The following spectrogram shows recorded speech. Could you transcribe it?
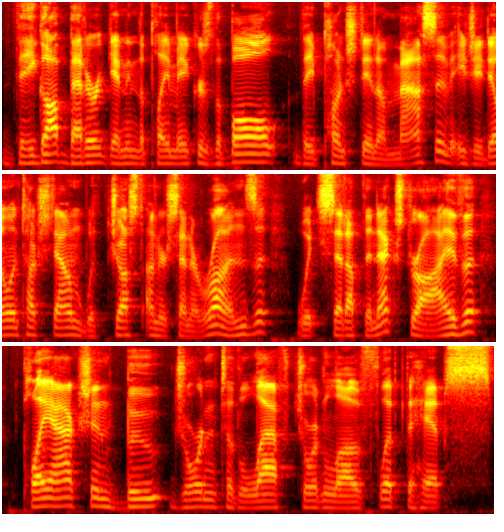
they got better at getting the playmakers the ball. They punched in a massive A.J. Dillon touchdown with just under center runs, which set up the next drive. Play action, boot, Jordan to the left, Jordan Love, flip the hips,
